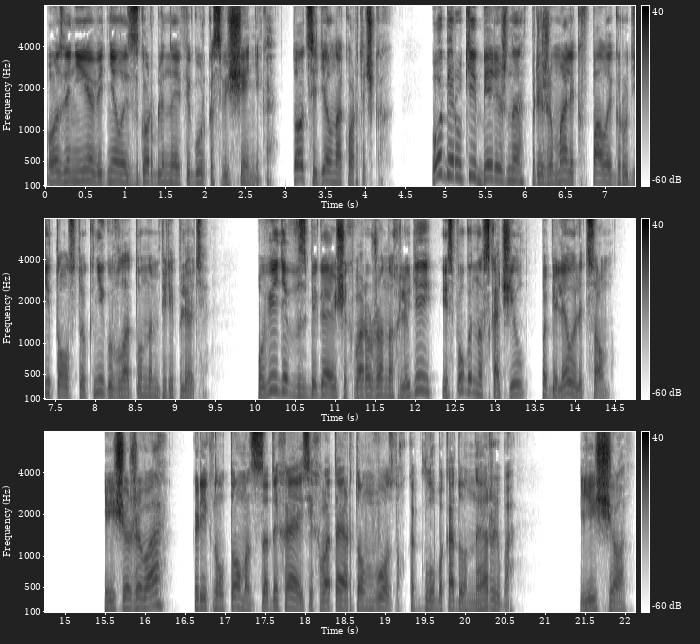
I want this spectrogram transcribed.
Возле нее виднелась сгорбленная фигурка священника. Тот сидел на корточках. Обе руки бережно прижимали к впалой груди толстую книгу в латунном переплете. Увидев взбегающих вооруженных людей, испуганно вскочил, побелел лицом. «Еще жива?» — крикнул Томас, задыхаясь и хватая ртом воздух, как глубокодонная рыба. «Еще!» —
